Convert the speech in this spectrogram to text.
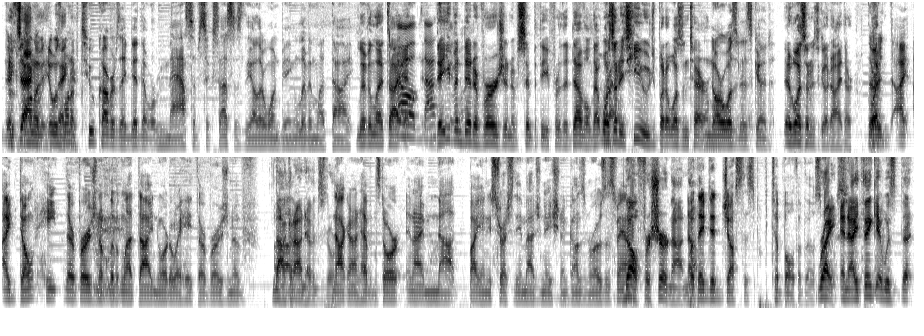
It was exactly. One of, it was Thank one you. of two covers they did that were massive successes. The other one being "Live and Let Die." Live and Let Die. Oh, that's they a good even one. did a version of Sympathy for the Devil that wasn't Right. as huge, but it wasn't terrible. Nor was it as good. it wasn't as good either. They're- But I, I don't hate their version of "Live and Let Die," nor do I hate their version of Knocking uh, on Heaven's Door. Knocking on Heaven's Door, and I'm not by any stretch of the imagination a Guns N' Roses fan. no, for sure not. No. but they did justice to both of those. Right, songs. and I think it was that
